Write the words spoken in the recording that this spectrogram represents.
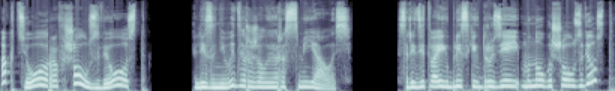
актеров, шоу-звезд. Лиза не выдержала и рассмеялась. Среди твоих близких друзей много шоу-звезд?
